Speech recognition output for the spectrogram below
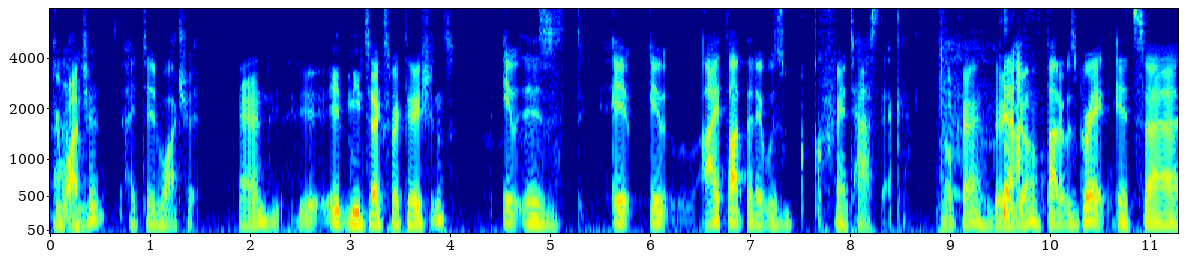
Did you watch Um, it? I did watch it. And it, it meets expectations. It is it it. I thought that it was fantastic. Okay. There you I go. thought it was great. It's uh,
